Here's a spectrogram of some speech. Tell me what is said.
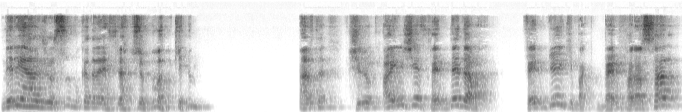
Nereye harcıyorsunuz bu kadar enflasyon varken? Artık şimdi aynı şey Fed'de de var. Fed diyor ki bak ben parasal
